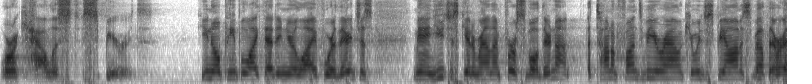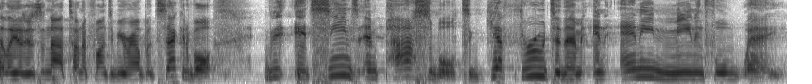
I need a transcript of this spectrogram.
or a calloused spirit. You know people like that in your life where they're just, man, you just get around them. First of all, they're not a ton of fun to be around. Can we just be honest about that? Right? It's not a ton of fun to be around. But second of all, it seems impossible to get through to them in any meaningful way.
